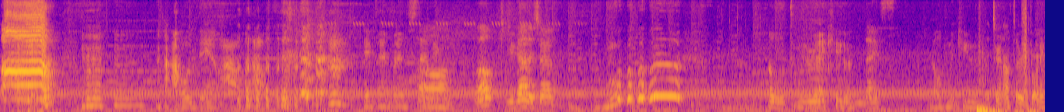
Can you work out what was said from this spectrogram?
Ah! oh damn, ow, ow. it, it stabbed Aw. Well, you got it, Chad. Me. Ultimate raccoon. Nice. The ultimate cue. Turn off the recording.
